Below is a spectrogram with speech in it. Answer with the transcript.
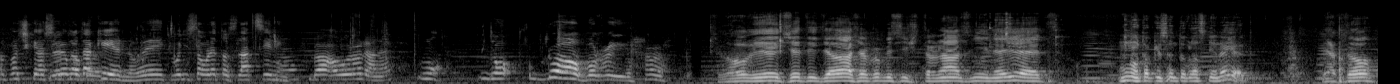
No počkej, já si Je to vemu taky jedno, viď? Oni jsou letos laciný. Byla Aurora, ne? No, do, dobrý. Člověče, ty děláš, jako by si 14 dní nejet. No taky jsem to vlastně nejet. Jak to?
